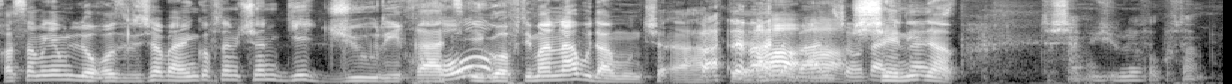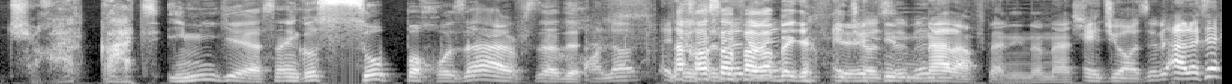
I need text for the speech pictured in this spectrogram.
خواستم بگم لغز برای این گفتم چون یه جوری قطعی خب. گفتی من نبودم اون هفته بله بله بله شنیدم. داشتم اینجوری گفتم چقدر قطعی میگه؟ اصلا انگار صبح با خوزه حرف زده. حالا نخواستم فقط بگم که نرفتن اینا نشد اجازه بده. البته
